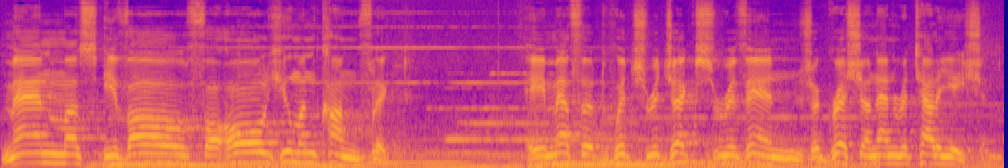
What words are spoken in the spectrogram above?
man must evolve for all human conflict a method which rejects revenge, aggression, and retaliation.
